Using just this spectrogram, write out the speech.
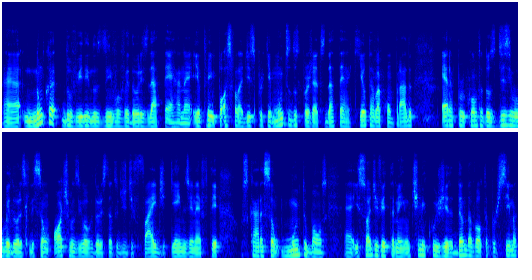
é, nunca duvidem dos desenvolvedores da Terra, né? Eu também posso falar disso porque muitos dos projetos da Terra que eu estava comprado era por conta dos desenvolvedores, que eles são ótimos desenvolvedores, tanto de DeFi, de games, de NFT. Os caras são muito bons. É, e só de ver também o time Kujira dando a volta por cima,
